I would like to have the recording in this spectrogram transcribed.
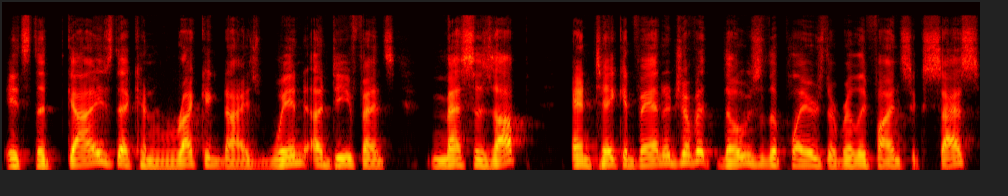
It's the guys that can recognize when a defense messes up and take advantage of it, those are the players that really find success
